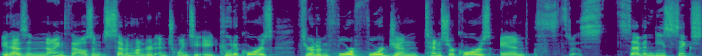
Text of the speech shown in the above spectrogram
It has a 9,728 CUDA cores, 304 4 gen tensor cores, and 76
